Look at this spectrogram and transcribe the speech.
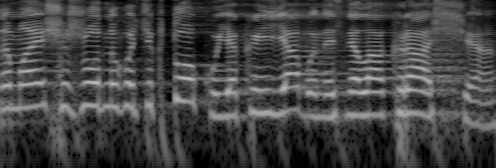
Немає ще жодного тіктоку, який я би не зняла краще.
